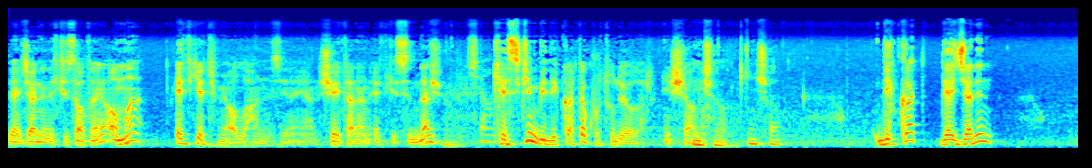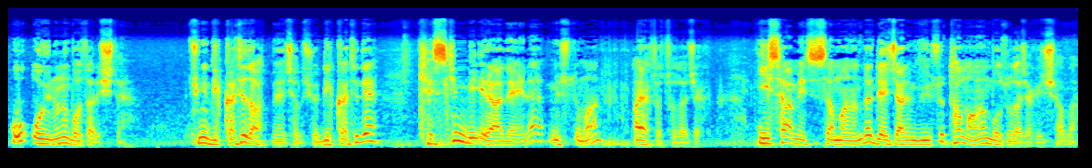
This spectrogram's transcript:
Deccal'in etkisi altına girer ama etki etmiyor Allah'ın izniyle yani şeytanın etkisinden. İnşallah. Keskin bir dikkatle kurtuluyorlar inşallah. İnşallah. İnşallah. Dikkat Deccal'in o oyununu bozar işte. Çünkü dikkati dağıtmaya çalışıyor. Dikkati de keskin bir iradeyle Müslüman ayakta tutacak. İsa Mesih zamanında Deccal'in büyüsü tamamen bozulacak inşallah.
